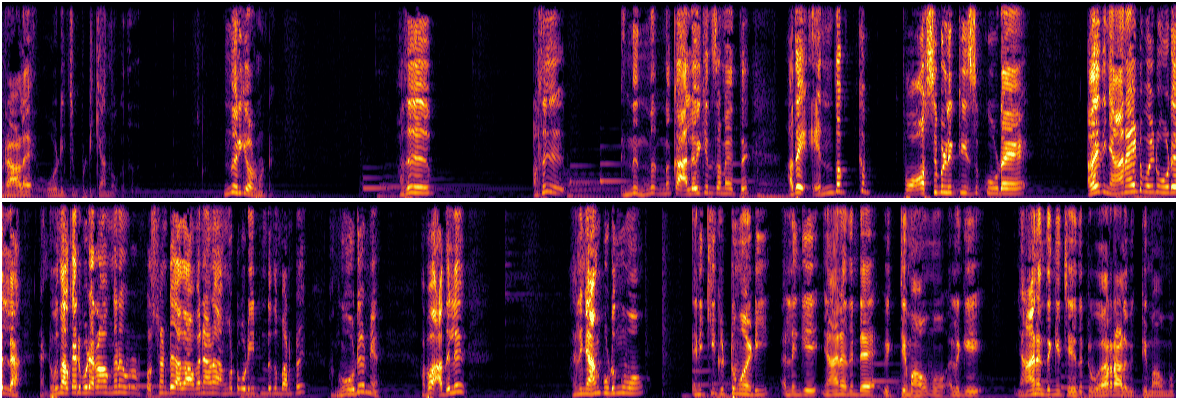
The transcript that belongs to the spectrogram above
ഒരാളെ ഓടിച്ച് പിടിക്കാൻ നോക്കുന്നത്. ഇന്നും എനിക്ക് ഓർമ്മയുണ്ട്. അത് അത് ഇന്ന് ഇന്ന് ഇന്നൊക്കെ ആലോചിക്കുന്ന സമയത്ത് അത് എന്തൊക്കെ പോസിബിലിറ്റീസ് കൂടെ അതായത് ഞാനായിട്ട് പോയിട്ട് ഓടുകയല്ല. രണ്ട് മൂന്ന് ആൾക്കാർ പോയി ആ അങ്ങനെ പ്രശ്നമുണ്ട്. അത് അവനാണ് അങ്ങോട്ട് ഓടിയിട്ടുണ്ടെന്ന് പറഞ്ഞിട്ട് അങ്ങ് ഓടുക തന്നെയാണ് അപ്പോൾ അതിൽ അതിൽ ഞാൻ കുടുങ്ങുമോ? എനിക്ക് കിട്ടുമോ അടി അല്ലെങ്കിൽ ഞാനതിന്റെ വ്യക്തിമാവുമോ അല്ലെങ്കിൽ ഞാൻ എന്തെങ്കിലും ചെയ്തിട്ട് വേറൊരാൾ വ്യക്തിമാവുമോ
